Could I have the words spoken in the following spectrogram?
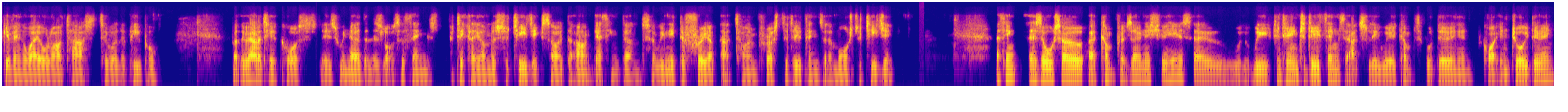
giving away all our tasks to other people. But the reality, of course, is we know that there's lots of things, particularly on the strategic side, that aren't getting done. So we need to free up that time for us to do things that are more strategic. I think there's also a comfort zone issue here. So we continue to do things that actually we're comfortable doing and quite enjoy doing.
